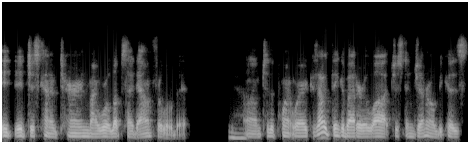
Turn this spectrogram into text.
it, it just kind of turned my world upside down for a little bit Yeah. um, to the point where because I would think about her a lot just in general because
